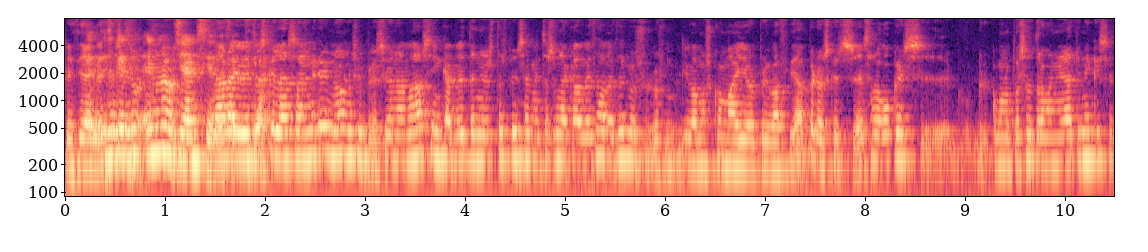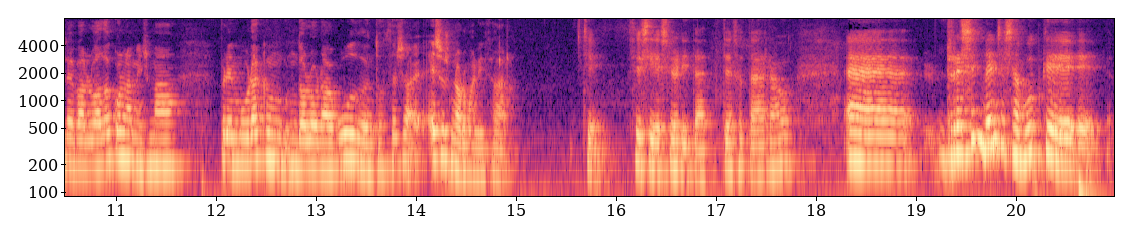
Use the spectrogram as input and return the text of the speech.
Sí, es decir, veces que és, un- és una urgència. de Claro, hay veces que la sangre ¿no? nos impresiona más y en cambio tener estos pensamientos en la cabeza a veces los, los llevamos con mayor privacidad, pero es que es, es algo que es, como no puede ser de otra manera, tiene que ser evaluado con la misma premura que un dolor agudo. Entonces, eso es normalizar. Sí, sí, sí, és veritat, tens tota la raó. Eh, recentment s'ha sabut que, eh,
